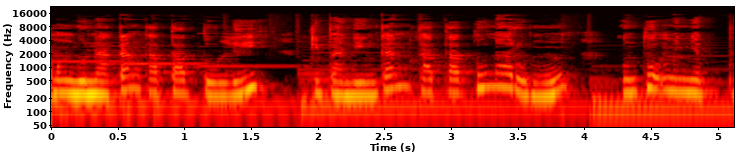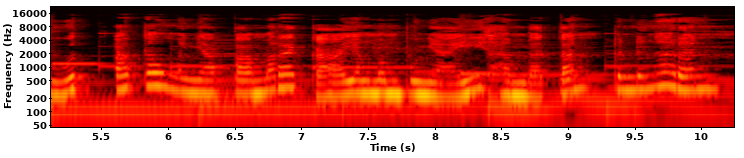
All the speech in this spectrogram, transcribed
menggunakan kata tuli dibandingkan kata tunarungu untuk menyebut atau menyapa mereka yang mempunyai hambatan pendengaran.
